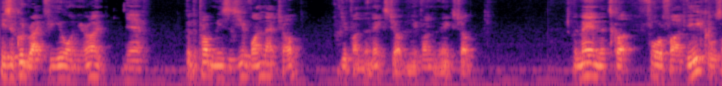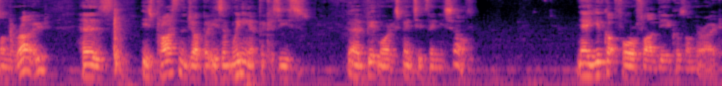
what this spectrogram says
is a good rate for you on your own. Yeah. But the problem is, is you've won that job, you've won the next job, and you've won the next job. The man that's got four or five vehicles on the road has is pricing the job, but isn't winning it because he's a bit more expensive than yourself. Now you've got four or five vehicles on the road,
